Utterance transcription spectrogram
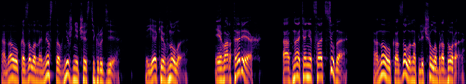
Она указала на место в нижней части груди. Я кивнула. «И в артериях? Одна тянется отсюда!» Она указала на плечо лабрадора.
